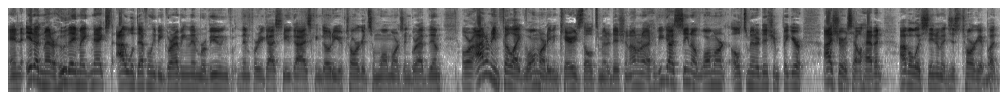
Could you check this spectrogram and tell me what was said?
And it doesn't matter who they make next. I will definitely be grabbing them, reviewing them for you guys, so you guys can go to your Targets and WalMarts and grab them. Or I don't even feel like Walmart even carries the Ultimate Edition. I don't know. Have you guys seen a Walmart Ultimate Edition figure? I sure as hell haven't. I've always seen them at just Target. But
